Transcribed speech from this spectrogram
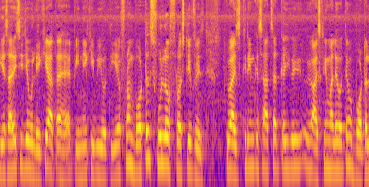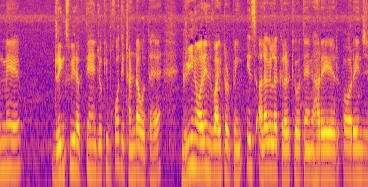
ये सारी चीज़ें वो लेके आता है, पीने की भी होती है from bottles full of frosty fizz क्योंकि आइसक्रीम के साथ साथ कई कई आइसक्रीम वाले होते हैं, वो बॉटल में ड्रिंक्स भी रखते हैं, जो कि बहुत ही ठंडा होता है। ग्रीन, ऑरेंज वाइट और पिंक, इस अलग अलग कलर के होते हैं। हरे, ऑरेंज,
